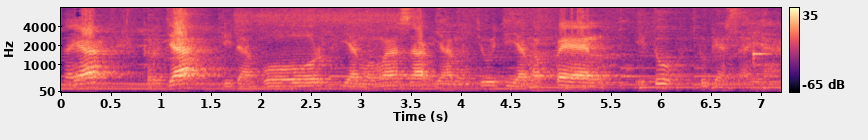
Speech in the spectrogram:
Saya kerja di dapur, yang memasak, yang mencuci, yang ngepel, itu tugas saya.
